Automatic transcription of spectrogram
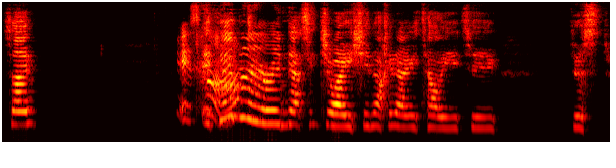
So it's if ever you're in that situation, I can only tell you to just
